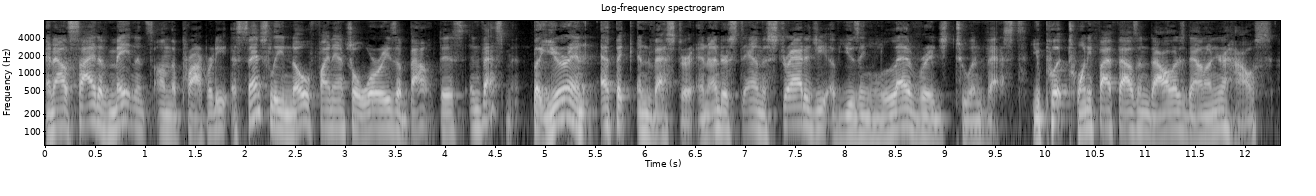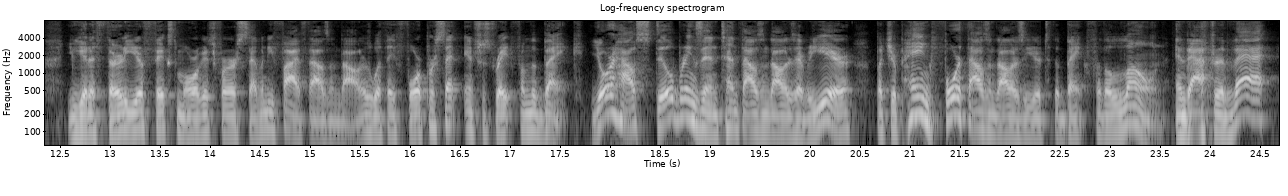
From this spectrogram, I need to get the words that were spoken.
and outside of maintenance on the property, essentially no financial worries about this investment. But you're an epic investor and understand the strategy of using leverage to invest. You put $25,000 down on your house, you get a 30 year fixed mortgage for $75,000 with a 4% interest rate from the bank. Your house still brings in $10,000 every year, but you're paying $4,000 a year to the bank for the loan. And after that,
